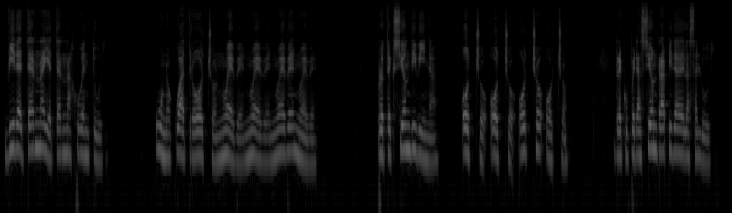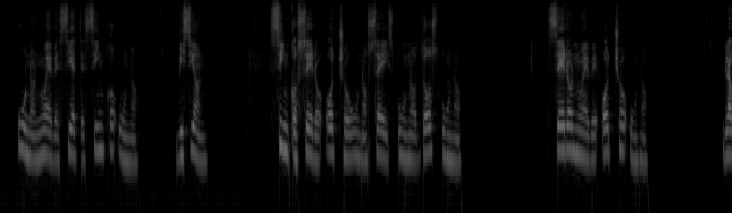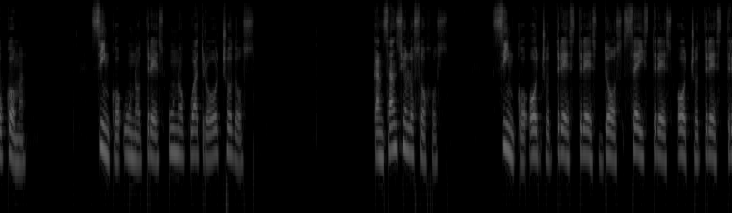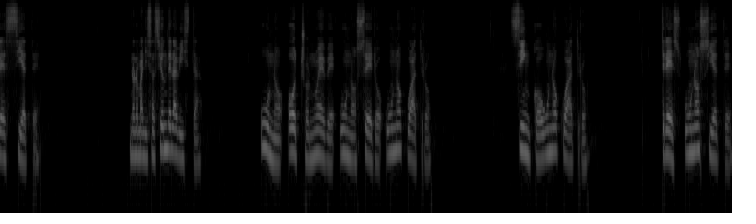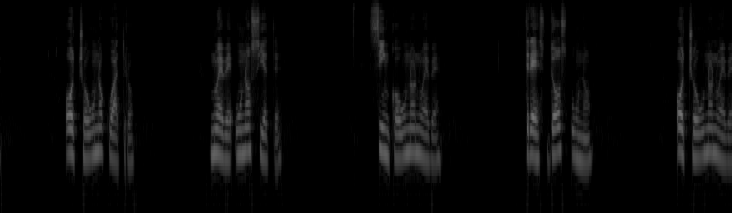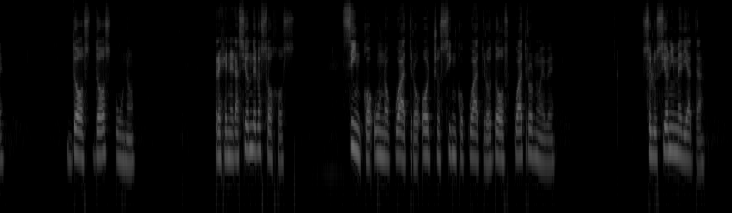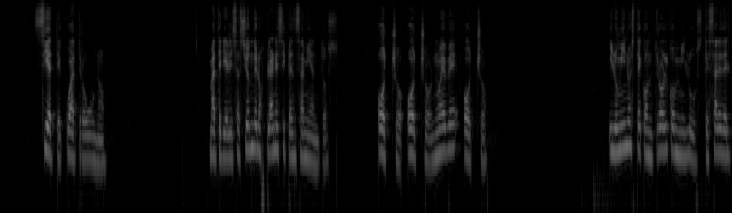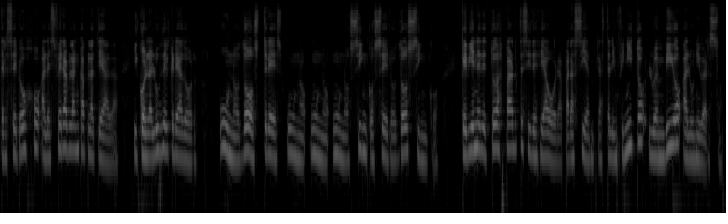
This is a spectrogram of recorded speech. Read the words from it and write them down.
Vida eterna y eterna juventud. 1 4 8 9 9 9 9 Protección divina 8888. Recuperación rápida de la salud 19751. Visión 50816121 0981. Glaucoma 51314882 Cansancio en los ojos. 5, 8, 3, 3, 2, 6, 3, 8, 3, 3, 7. Normalización de la vista. 1, 8, 9, 1, 0, 1, 4. 5, 1, 4. 3, 1, 7. 8, 1, 4. 9, 1, 7. 519 321 819 221 Regeneración de los ojos 5148542249 Solución inmediata 741 Materialización de los planes y pensamientos 8898. Ilumino este control con mi luz que sale del tercer ojo a la esfera blanca plateada y con la luz del Creador 1, 2, 3, 1, 1, 1, 5, 0, 2, 5, que viene de todas partes y desde ahora, para siempre, hasta el infinito, lo envío al universo.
